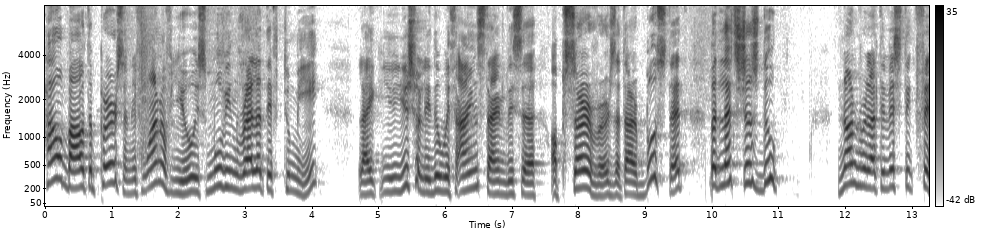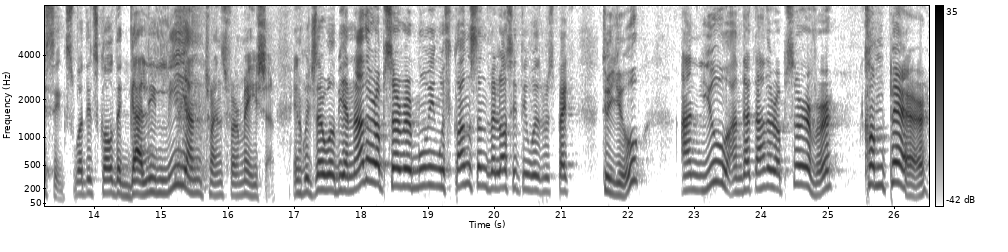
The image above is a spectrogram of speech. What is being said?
How about a person, if one of you is moving relative to me, like you usually do with Einstein, with uh, observers that are boosted, but let's just do non-relativistic physics, what is called the Galilean transformation, in which there will be another observer moving with constant velocity with respect to you, and you and that other observer compare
